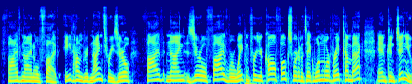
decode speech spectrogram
5905. 800 930 5905. We're waiting for your call, folks. We're going to take one more break, come back, and continue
